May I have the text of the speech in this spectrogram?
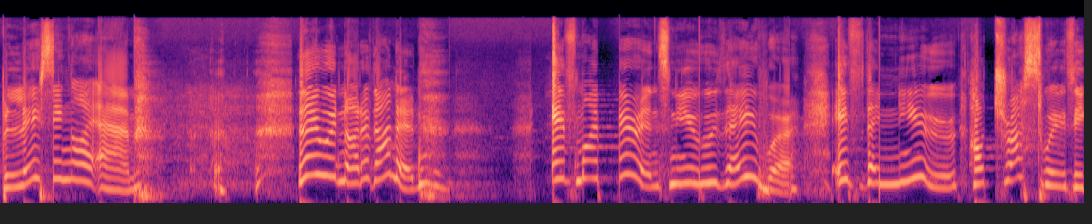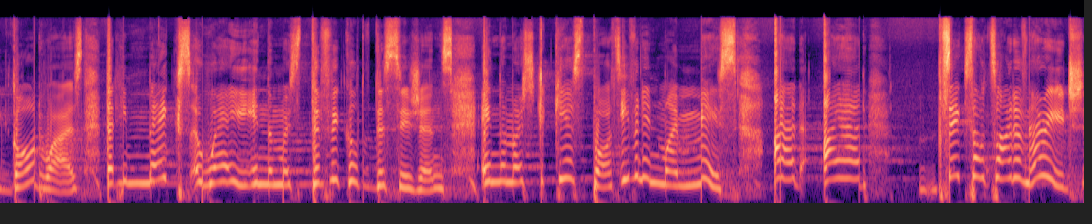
blessing I am, they would not have done it. If my parents knew who they were, if they knew how trustworthy God was, that He makes a way in the most difficult decisions, in the most trickiest parts, even in my mess, I had, I had sex outside of marriage.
